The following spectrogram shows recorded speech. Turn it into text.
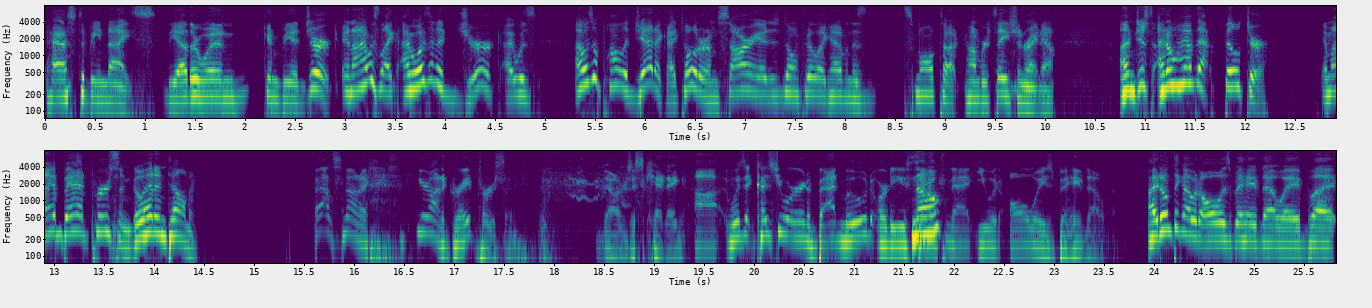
has to be nice. The other one can be a jerk." And I was like, "I wasn't a jerk. I was." I was apologetic. I told her, I'm sorry. I just don't feel like having this small talk conversation right now. I'm just, I don't have that filter. Am I a bad person? Go ahead and tell me. That's not a, you're not a great person. No, just kidding. Uh, was it because you were in a bad mood, or do you think no. that you would always behave that way? I don't think I would always behave that way, but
